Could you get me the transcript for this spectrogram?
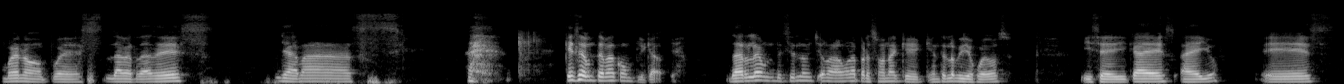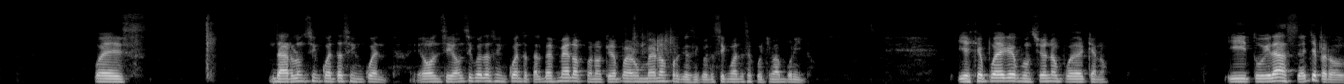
Bueno, pues la verdad es ya más que sea un tema complicado ya. Darle, decirle a una persona que, entre en los videojuegos y se dedica es, a ello es pues darle un 50-50. O si un 50-50, tal vez menos, pero no quiero poner un menos porque 50-50 se escucha más bonito. Y es que puede que funcione o puede que no. Y tú dirás, eche, pero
